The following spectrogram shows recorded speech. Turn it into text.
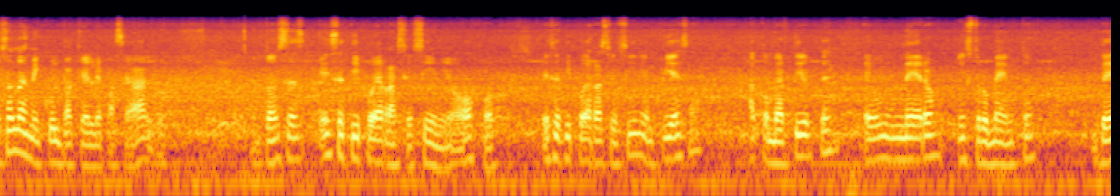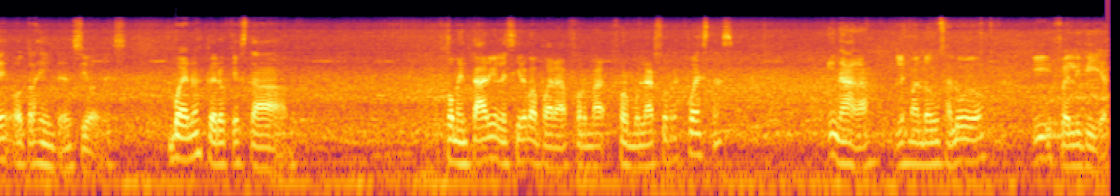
eso no es mi culpa que él le pase algo. Entonces, ese tipo de raciocinio, ojo, ese tipo de raciocinio empieza a convertirte en un mero instrumento de otras intenciones. Bueno, espero que esta comentario les sirva para formular sus respuestas. Y nada, les mando un saludo y feliz día.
